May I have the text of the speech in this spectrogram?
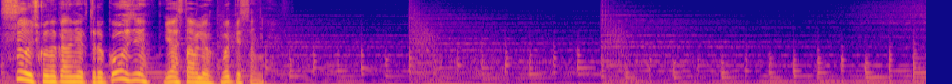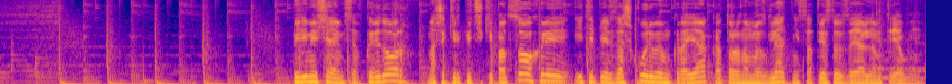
Ссылочку на конвекторы Коузи я оставлю в описании. Перемещаемся в коридор, наши кирпичики подсохли и теперь зашкуриваем края, которые, на мой взгляд, не соответствуют заявленным требованиям.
